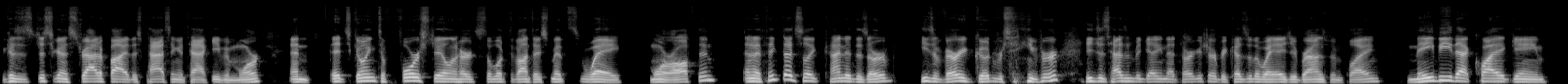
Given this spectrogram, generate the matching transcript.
because it's just going to stratify this passing attack even more. And it's going to force Jalen Hurts to look DeVonta Smith's way more often. And I think that's like kind of deserved. He's a very good receiver. He just hasn't been getting that target share because of the way AJ Brown's been playing. Maybe that quiet game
